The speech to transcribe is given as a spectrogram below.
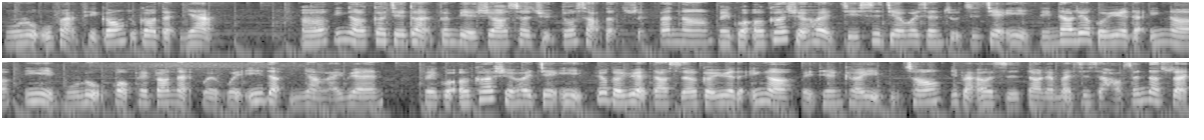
母乳无法提供足够的营养。而婴儿各阶段分别需要摄取多少的水分呢？美国儿科学会及世界卫生组织建议，零到六个月的婴儿应以母乳或配方奶为唯一的营养来源。美国儿科学会建议，六个月到十二个月的婴儿每天可以补充一百二十到两百四十毫升的水；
